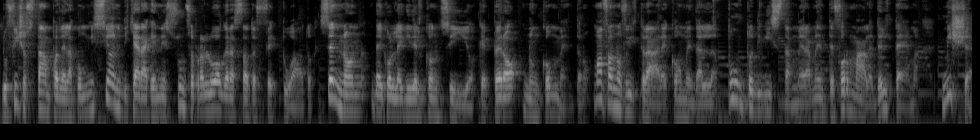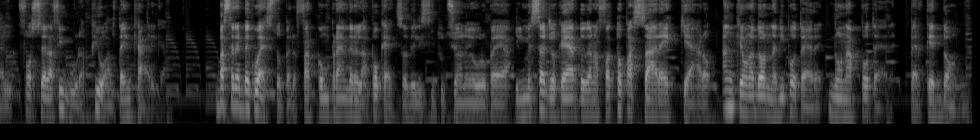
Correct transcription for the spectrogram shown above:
L'ufficio stampa della Commissione dichiara che nessun sopralluogo era stato effettuato, se non dai colleghi del Consiglio, che però non commentano, ma fanno filtrare come dal punto di vista meramente formale del tema Michel fosse la figura più alta in carica. Basterebbe questo per far comprendere la pochezza dell'istituzione europea. Il messaggio che Erdogan ha fatto passare è chiaro, anche una donna di potere non ha potere, perché donna.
